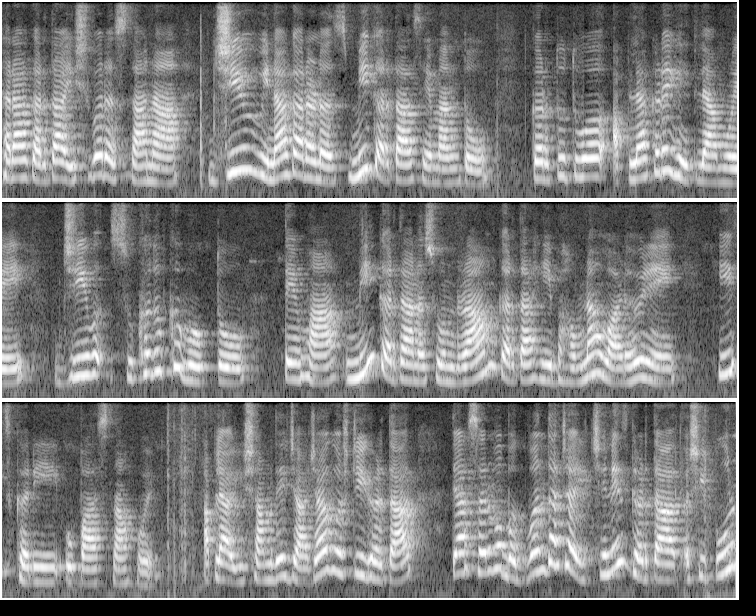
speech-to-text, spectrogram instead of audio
खरा करता ईश्वर असताना जीव विनाकारणच मी करता असे मानतो. कर्तृत्व आपल्याकडे घेतल्यामुळे जीव सुखदुःख भोगतो. तेव्हा मी करता नसून राम करता ही भावना वाढविणे हीच खरी उपासना होय. आपल्या आयुष्यामध्ये ज्या ज्या गोष्टी घडतात त्या सर्व भगवंताच्या इच्छेनेच घडतात अशी पूर्ण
